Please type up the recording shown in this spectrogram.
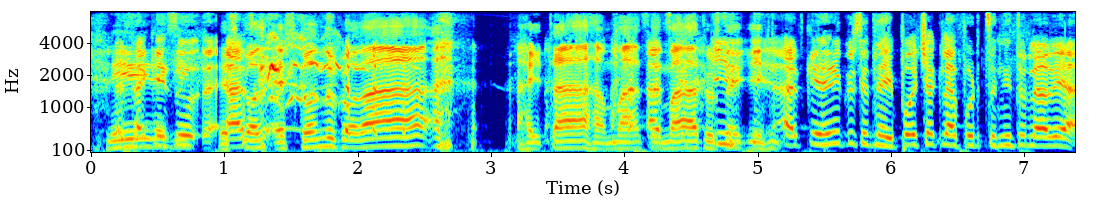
Ez Lady dakizu, Di... Eskon, eskonduko da, aita, ama, zenbat urtekin. Azkenean ikusten da, ipotxak lapurtzen ditu nabea.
